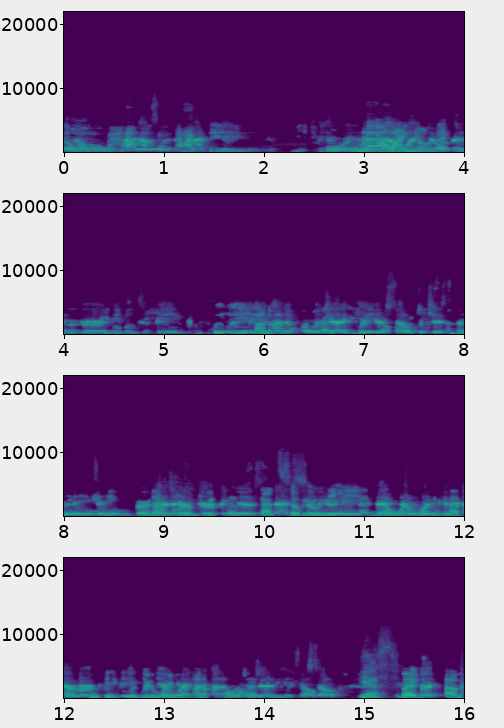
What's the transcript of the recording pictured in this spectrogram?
So, how was it acting before? Now I know that you're able to be completely unapologetically yourself, which is amazing for an actor because that's so unique that no one can ever compete with you when you're unapologetically yourself. Yes. But um,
